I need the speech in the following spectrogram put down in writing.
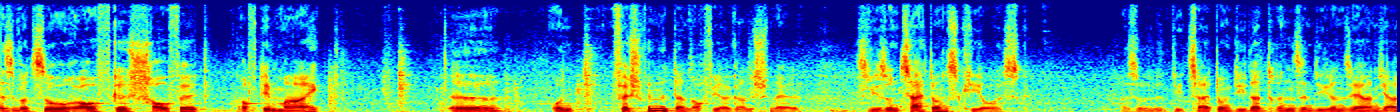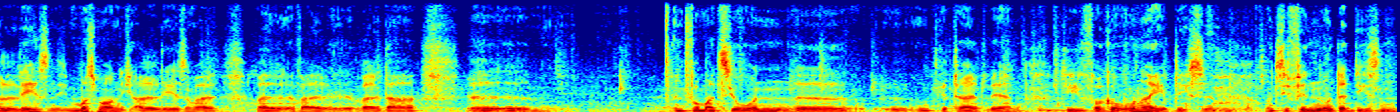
es wird so raufgeschaufelt auf dem Markt äh, und verschwindet dann auch wieder ganz schnell. Ist wie so ein Zeitungskiosk. Also die Zeitungen, die da drin sind, die können sie ja nicht alle lesen. Die muss man auch nicht alle lesen, weil, weil, weil, weil da äh, Informationen äh, mitgeteilt werden, die vollkommen unerheblich sind. Und sie finden unter diesen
